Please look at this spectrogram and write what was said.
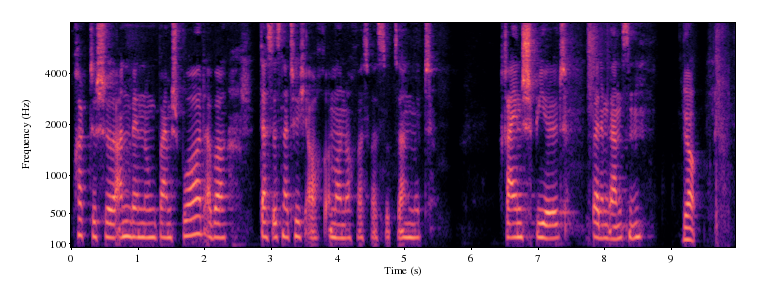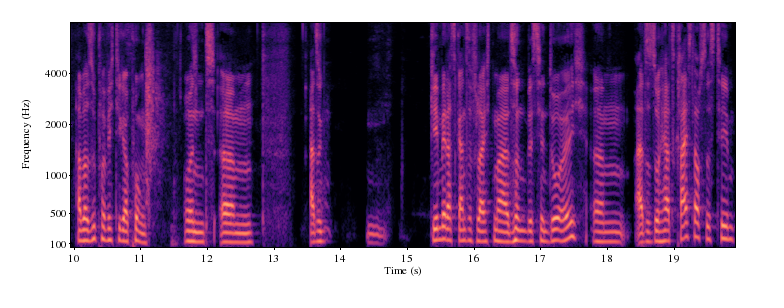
praktische Anwendung beim Sport, aber das ist natürlich auch immer noch was, was sozusagen mit reinspielt bei dem Ganzen. Ja, aber super wichtiger Punkt. Und ähm, also gehen wir das Ganze vielleicht mal so ein bisschen durch. Ähm, also so Herz-Kreislauf-System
